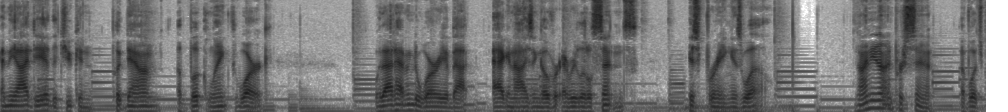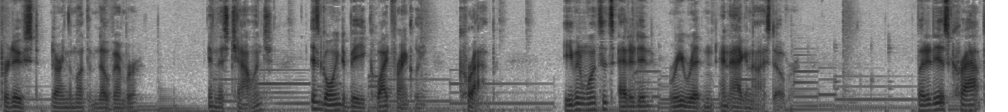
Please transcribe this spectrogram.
And the idea that you can put down a book length work without having to worry about agonizing over every little sentence is freeing as well. 99% of what's produced during the month of November in this challenge is going to be, quite frankly, crap, even once it's edited, rewritten, and agonized over. But it is crap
